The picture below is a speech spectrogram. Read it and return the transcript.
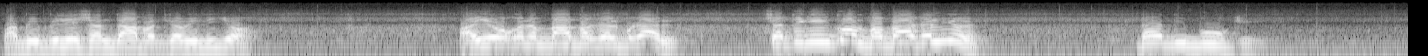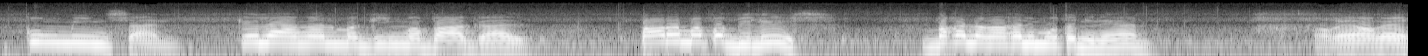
Mabibilis ang dapat gawin ninyo. Ayoko nang babagal-bagal. Sa tingin ko, ang babagal nyo eh. Daddy Boogie, kung minsan, kailangan maging mabagal para mapabilis. Baka nakakalimutan niyo na yan. Okay, okay.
